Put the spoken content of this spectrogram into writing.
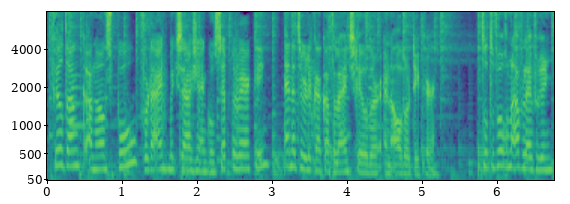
Veel dank aan Hans Poel voor de eindmixage en conceptbewerking. En natuurlijk aan Katelijn Schilder en Aldo Dikker. Tot de volgende aflevering.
